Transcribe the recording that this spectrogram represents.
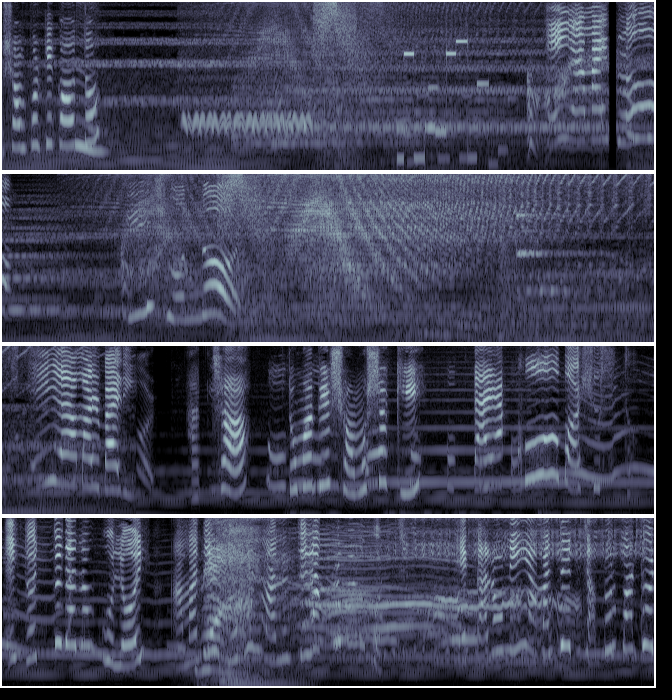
গ্রহ সম্পর্কে কও তো। এই আমার গ্রহ কি সুন্দর। এই আমার বাড়ি। আচ্ছা তোমাদের সমস্যা কি? তারা খুব অসুস্থ। এই দৈত্য দানবগুলোই আমাদের মানুষদের আক্রমণ করছে। এই কারণেই আমাদের চাতুর পাথর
